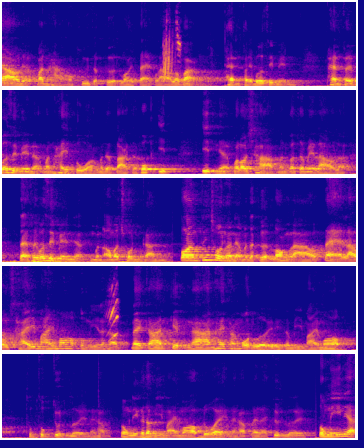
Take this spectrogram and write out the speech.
ยาวเนี่ยปัญหาก็คือจะเกิดรอยแตกร้าวระหว่างแผ่นไฟเบอร์ซีเมนต์แผ่นไฟเบอร์ซีเมนต์อะมันให้ตัวมันจะต่างจากพวกอิฐอิฐเนี่ยพอเราฉาบมันก็จะไม่ร้าวแล้ว แต่ไฟเบอร์ซีเมนต์เนี่ยเหมือนเอามาชนกัน ตอนที่ชนกันเนี่ยมันจะเกิดร่องร้าว แต่เราใช้ไม้มอบตรงนี้นะครับในการเก็บงานให้ทั้งหมดเลยนี่จะมีไม้มอบทุกๆ จุดเลยนะครับ ตรงนี้ก็จะมีไม้มอบด้วยนะครับหลาย ๆ จุดเลย ตรงนี้เนี่ย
